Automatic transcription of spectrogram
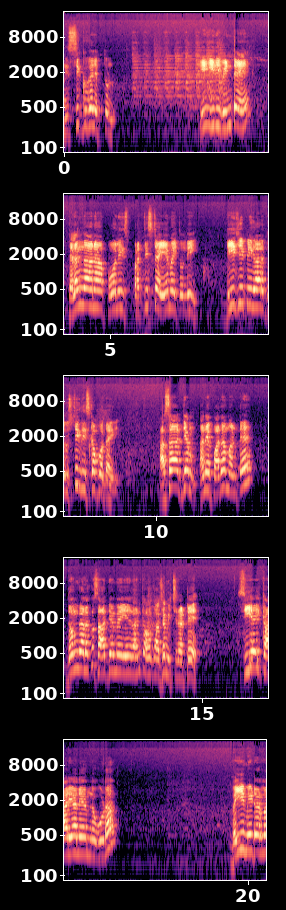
నిస్సిగ్గుగా చెప్తుండు. ఇది వింటే తెలంగాణ పోలీస్ ప్రతిష్ట ఏమైతుంది? డీజీపీ గారి దృష్టికి తీసుకపోతాయి ఇది. అసాధ్యం అనే పదం అంటే దొంగలకు సాధ్యమయ్యేదానికి అవకాశం ఇచ్చినట్టే. సిఐ కార్యాలయంలో కూడా వెయ్యి మీటర్ల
